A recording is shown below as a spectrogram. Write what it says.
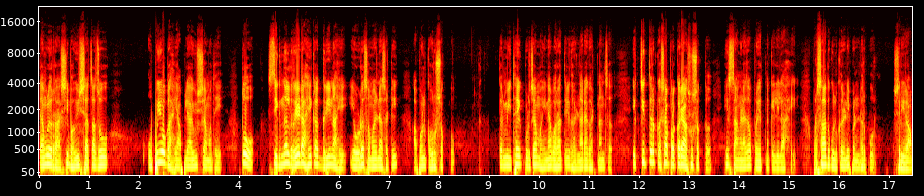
त्यामुळे राशी भविष्याचा जो उपयोग आहे आपल्या आयुष्यामध्ये तो सिग्नल रेड आहे का ग्रीन आहे एवढं समजण्यासाठी आपण करू शकतो. तर मी इथं एक पुढच्या महिन्याभरातील घडणाऱ्या घटनांचं एक चित्र कशा प्रकारे असू शकतं हे सांगण्याचा प्रयत्न केलेला आहे. प्रसाद कुलकर्णी पंढरपूर श्रीराम.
